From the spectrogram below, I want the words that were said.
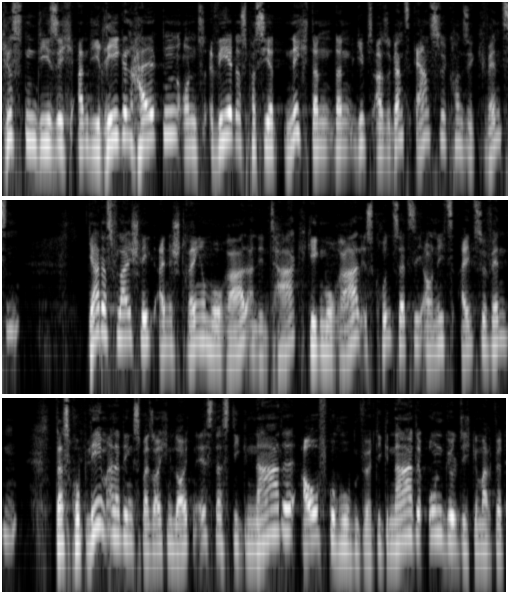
Christen, die sich an die Regeln halten und wehe, das passiert nicht, dann, dann gibt's also ganz ernste Konsequenzen. Ja, das Fleisch legt eine strenge Moral an den Tag. Gegen Moral ist grundsätzlich auch nichts einzuwenden. Das Problem allerdings bei solchen Leuten ist, dass die Gnade aufgehoben wird, die Gnade ungültig gemacht wird,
